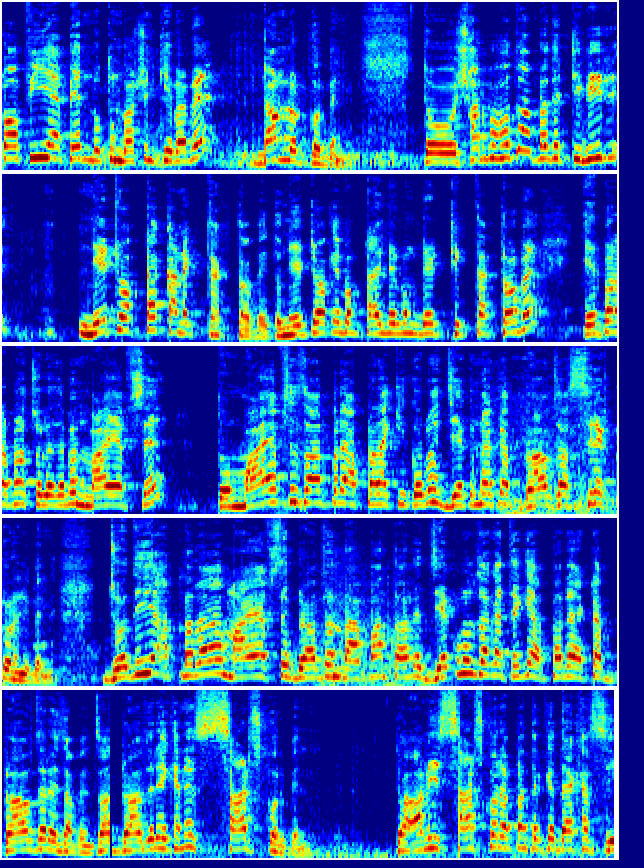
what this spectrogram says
টপি অ্যাপের নতুন ভাষণ কীভাবে ডাউনলোড করবেন। তো সর্বপ্রথম আপনাদের টিভির নেটওয়ার্কটা কানেক্ট থাকতে হবে। তো নেটওয়ার্ক এবং টাইম এবং ডেট ঠিক থাকতে হবে। এরপর আপনারা চলে যাবেন মাই অ্যাপসে। তো মাই অ্যাপসে যাওয়ার পরে আপনারা কি করবেন? যে কোনো একটা ব্রাউজার সিলেক্ট করে নেবেন। যদি আপনারা মাই অ্যাপসে ব্রাউজার না পান, তাহলে যে কোনো জায়গা থেকে আপনারা একটা ব্রাউজারে যাবেন। ব্রাউজারে এখানে সার্চ করবেন। তো আমি সার্চ করে আপনাদেরকে দেখাচ্ছি।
